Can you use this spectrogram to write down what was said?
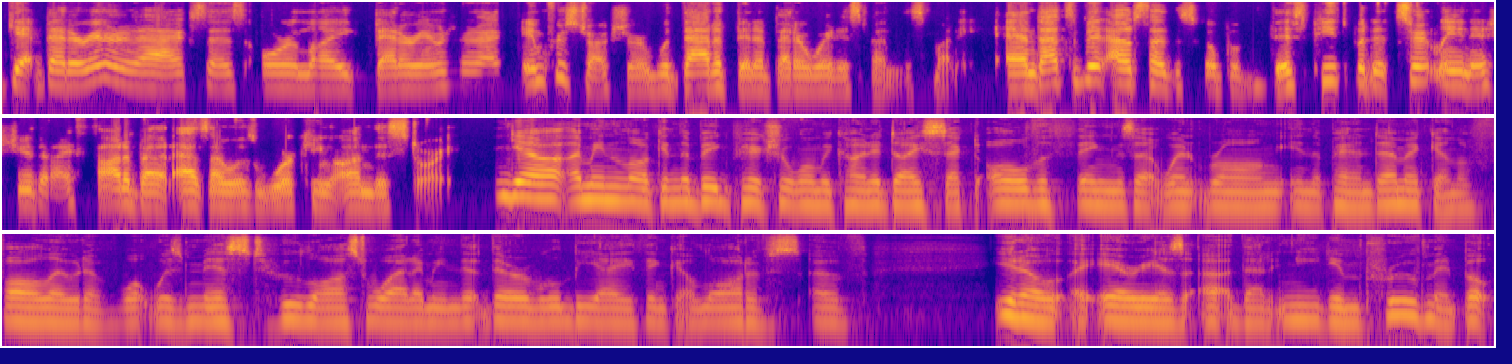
get better internet access or like better internet infrastructure, would that have been a better way to spend this money? And that's a bit outside the scope of this piece, but it's certainly an issue that I thought about as I was working on this story. Yeah, I mean, look, in the big picture, when we kind of dissect all the things that went wrong in the pandemic and the fallout of what was missed, who lost what, I mean, there will be, I think, a lot of, of you know, areas uh, that need improvement. But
